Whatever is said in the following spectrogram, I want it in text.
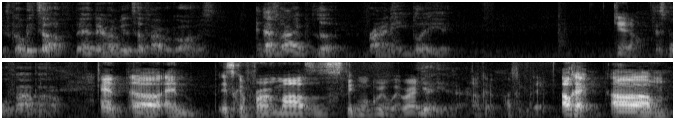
it's gonna be tough. They're they're gonna be a tough out regardless. And that's why I, look, Brian ain't played yet. Yeah. Just more firepower. And uh, and it's confirmed Miles is sticking with Greenway, right? Yeah, yeah. Okay, I figured that. Okay. Um.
